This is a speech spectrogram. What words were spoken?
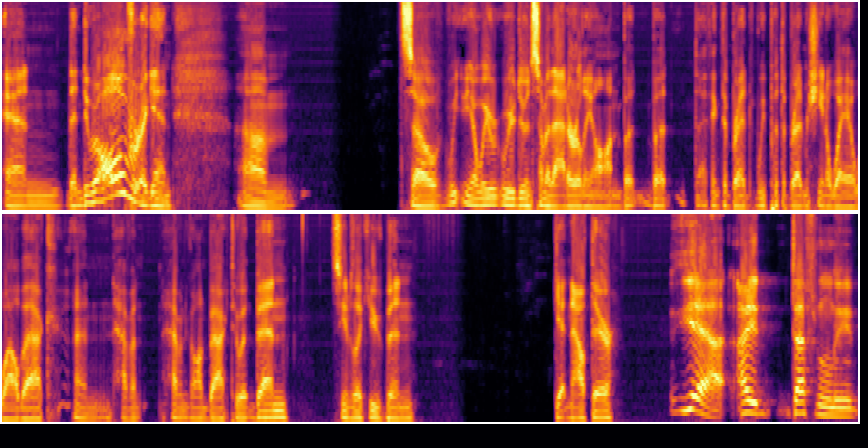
and then do it all over again. Um, so we, you know, we were, we were doing some of that early on, but but I think the bread we put the bread machine away a while back and haven't haven't gone back to it. Ben, seems like you've been getting out there. Yeah, I definitely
